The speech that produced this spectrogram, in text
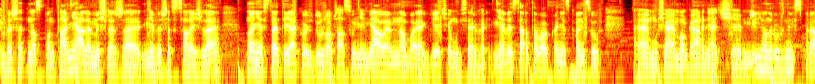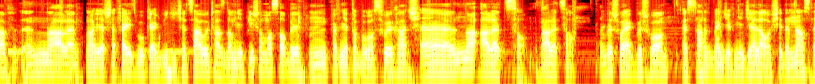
wyszedł na spontanie, ale myślę, że nie wyszedł wcale źle. No niestety jakoś dużo czasu nie miałem, no bo jak wiecie mój serwer nie wystartował koniec końców. E, musiałem ogarniać milion różnych spraw, e, no ale no jeszcze Facebook, jak widzicie, cały czas do mnie piszą osoby, mm, pewnie to było słychać, e, no ale co, ale co. Wyszło jak wyszło, e, start będzie w niedzielę o 17.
